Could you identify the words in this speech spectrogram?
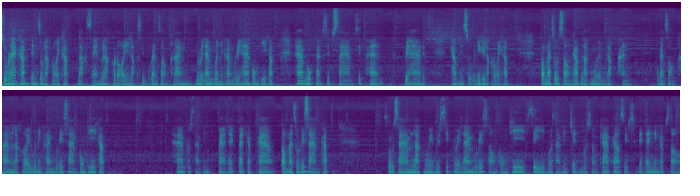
สูตรแรกครับเป็นสูตรหลักร้อยครับหลักแสนบวกหลักร้อยหลักสิบบวกกันสองครั้งหน่วยแรกบวกหนึ่งครั้งบวกด้ห้าคงที่ครับห้าบวกแบบสิบสามสิบห้าบวกด้ห้าครับเป็นสูตรนี่คือหลักร้อยครับต่อมาสูตรสองครับหลักหมื่นหลักพันบวกกันสองครั้งหลักร้อยบวกหนึ่งครั้งบวกด้สามคงที่ครับห้าบวกสามเป็นแปดได้แปดกับเก้าต่อมาสูตรที่สามครับสูตรสามหลักหน่วยบวกสิบหน่วยแรงบวกด้สองคงที่สี่บวกสามเป็นเจ็ดบวกสองเก้าเก้าสิบสิบเอ็ดได้หนึ่งกับสอง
